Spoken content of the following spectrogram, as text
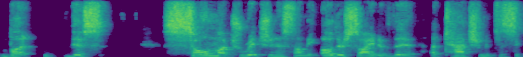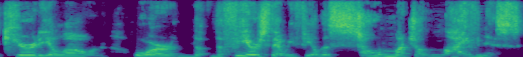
but this so much richness on the other side of the attachment to security alone or the, the fears that we feel. There's so much aliveness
